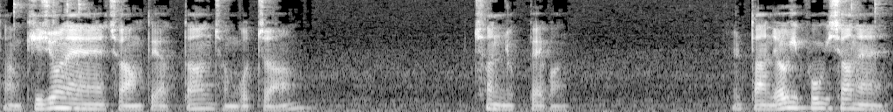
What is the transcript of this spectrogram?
다음 기존의 저항대였던 전고점 1600원. 일단 여기 보기 전에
